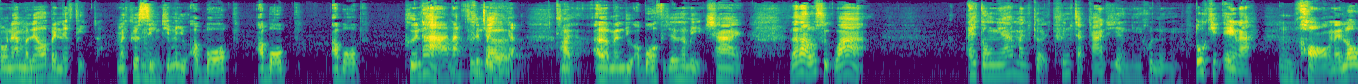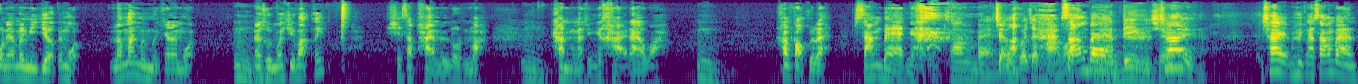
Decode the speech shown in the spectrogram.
รงเนี้ยมันเรียกว่า benefit อะมันคือสิ่งที่มันอยู่ above above above พื้นฐานอะอ่าขึ้นไปอีกอะ feature ครับมันเออ มันอยู่ above feature ขึ้นไปอีก ใช่ แล้วเรารู้สึกว่า ไอตรงเนี้ยมันเกิดขึ้นจากการที่อย่างนี้คนหนึ่งตู้คิดเองนะอืมของในโลกเนี้ยมันมีเยอะไปหมด แล้วมันเหมือนกันไปหมดอืมนายทุนมันคิดว่า เอ้ยใช่ supply มันล้นว่ะอืมทำยังไงถึงจะขายได้วะอืมคำตอบคืออะไร สร้างแบรนด์เนี่ย สร้างแบรนด์ใช่เอปะอก็จะถามว่าสร้าง branding ใช่ไหมใช่ ใช่ มันคือการสร้างแบรนด์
